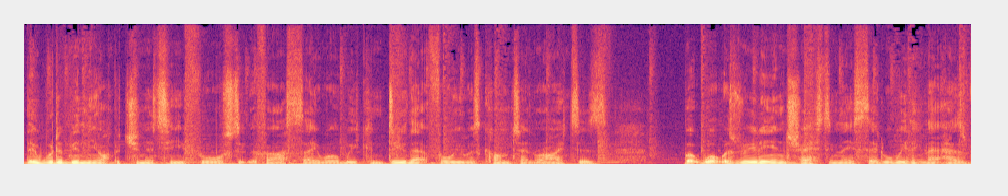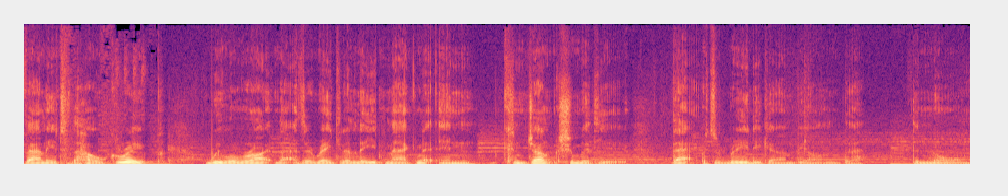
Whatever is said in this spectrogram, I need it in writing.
there would have been the opportunity for Superfast to say, well, we can do that for you as content writers. But what was really interesting, they said, well, we think that has value to the whole group. We will write that as a regular lead magnet in conjunction with you. That was really going beyond the, the norm.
